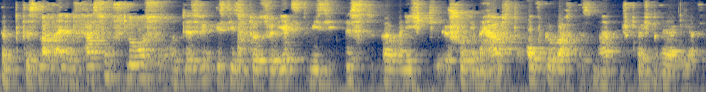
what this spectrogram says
das macht einen fassungslos und deswegen ist die Situation jetzt, wie sie ist, weil man nicht schon im Herbst aufgewacht ist und hat entsprechend reagiert.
